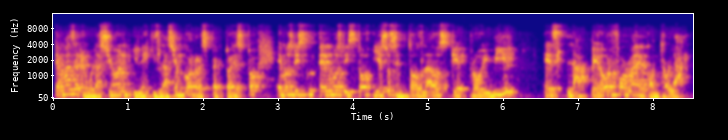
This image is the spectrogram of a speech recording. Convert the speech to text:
temas de regulación y legislación con respecto a esto, hemos visto, hemos visto, y eso es en todos lados, que prohibir es la peor forma de controlar.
